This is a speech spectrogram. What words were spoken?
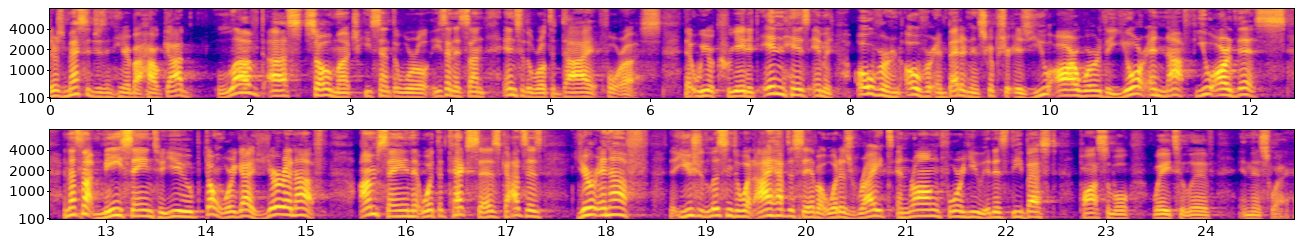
there's messages in here about how God loved us so much, he sent the world, he sent his son into the world to die for us. That we were created in his image. Over and over embedded in scripture is you are worthy, you're enough, you are this. And that's not me saying to you, don't worry, guys, you're enough. I'm saying that what the text says, God says, you're enough. That you should listen to what I have to say about what is right and wrong for you. It is the best possible way to live in this way.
